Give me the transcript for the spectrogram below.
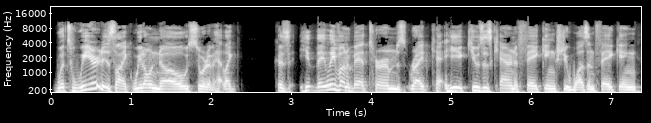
what's weird is like we don't know sort of like because they leave on bad terms, right? He accuses Karen of faking. She wasn't faking,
